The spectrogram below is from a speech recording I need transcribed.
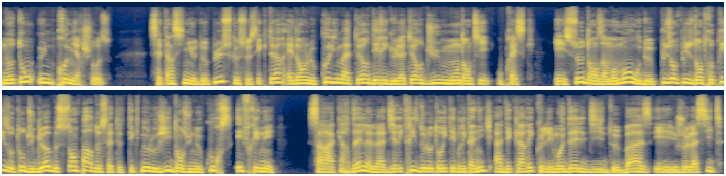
Notons une première chose. C'est un signe de plus que ce secteur est dans le collimateur des régulateurs du monde entier, ou presque. Et ce, dans un moment où de plus en plus d'entreprises autour du globe s'emparent de cette technologie dans une course effrénée. Sarah Cardell, la directrice de l'autorité britannique, a déclaré que les modèles dits de base et, je la cite,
